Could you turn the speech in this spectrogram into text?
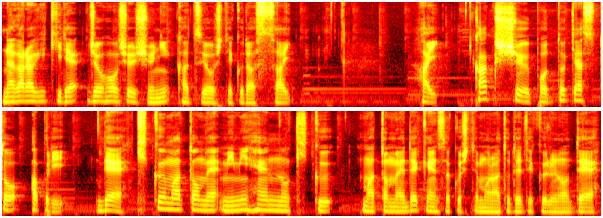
ながら聞きで情報収集に活用してください。はい。各種ポッドキャストアプリで、聞くまとめ、耳辺の聞くまとめで検索してもらうと出てくるので、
